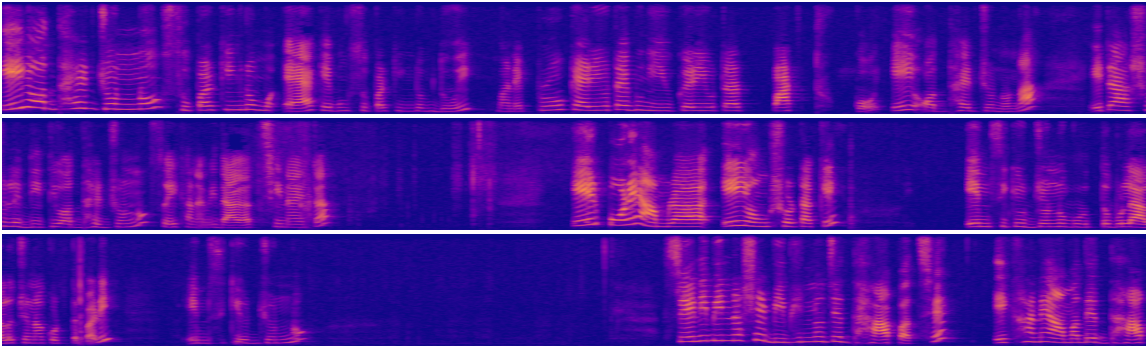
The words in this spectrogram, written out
এই অধ্যায়ের জন্য সুপার কিংডম এক এবং সুপার কিংডম দুই মানে প্রো ক্যারিওটা এবং ইউক্যারিওটার পার্থক্য এই অধ্যায়ের জন্য না। এটা আসলে দ্বিতীয় অধ্যায়ের জন্য সো এখানে আমি দাগাচ্ছি না এটা। এরপরে আমরা এই অংশটাকে এমসিকিউর জন্য গুরুত্ব বলে আলোচনা করতে পারি। এমসিকিউর জন্য। শ্রেণীবিন্যাসের বিভিন্ন যে ধাপ আছে, এখানে আমাদের ধাপ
